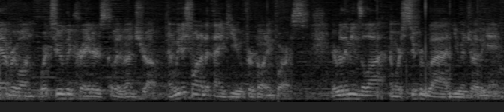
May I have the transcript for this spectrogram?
Hey everyone, we're two of the creators of Adventure Up, and we just wanted to thank you for voting for us. It really means a lot, and we're super glad you enjoy the game.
